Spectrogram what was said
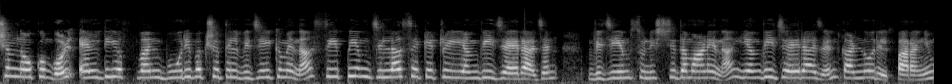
അന്തരീക്ഷം നോക്കുമ്പോൾ എൽ ഡി എഫ് വൻ ഭൂരിപക്ഷത്തിൽ വിജയിക്കുമെന്ന് സി പി എം ജില്ലാ സെക്രട്ടറി എം വി ജയരാജൻ. വിജയം സുനിശ്ചിതമാണെന്ന് എം വി ജയരാജൻ കണ്ണൂരിൽ പറഞ്ഞു.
